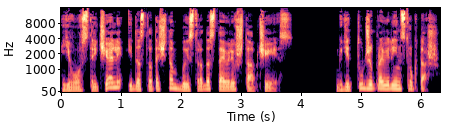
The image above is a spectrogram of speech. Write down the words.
Его встречали и достаточно быстро доставили в штаб ЧС, где тут же провели инструктаж.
